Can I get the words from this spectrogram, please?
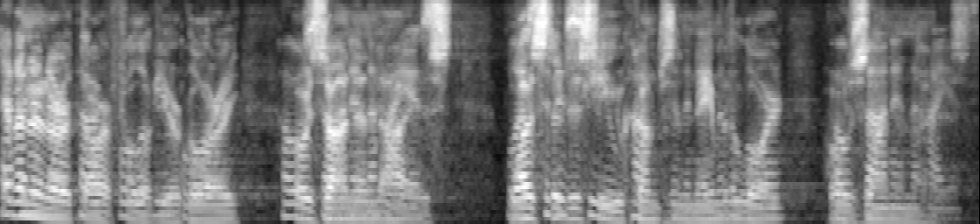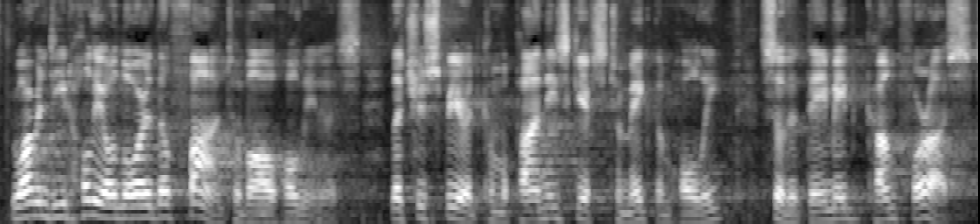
heaven and earth are full of your glory. Hosanna in the highest. Blessed is he who comes in the name of the Lord. Hosanna in the highest. You are indeed holy, O Lord, the font of all holiness. Let your Spirit come upon these gifts to make them holy, so that they may become for us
